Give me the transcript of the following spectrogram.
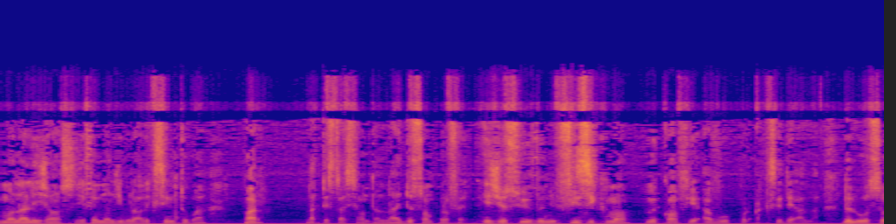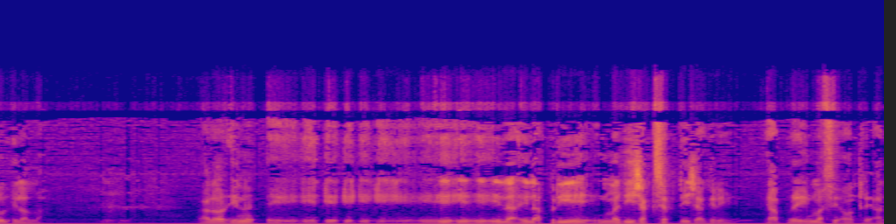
mon allégeance, j'ai fait mon djiboulot avec Sintouba par l'attestation d'Allah et de son prophète. Et je suis venu physiquement me confier à vous pour accéder à Allah. Le sol et Allah. Alors, il, a, prié, il m'a dit j'accepte et j'agrée. Et après, il m'a fait entrer à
